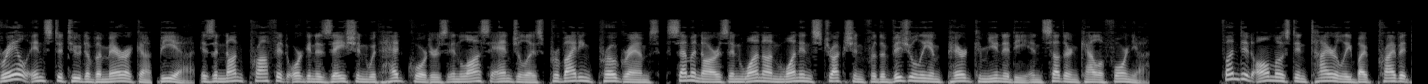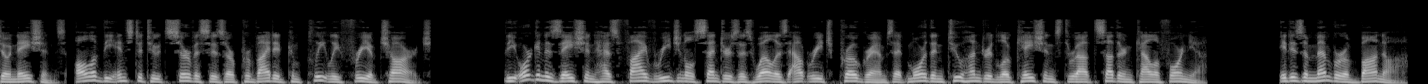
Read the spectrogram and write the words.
Braille Institute of America is a non-profit organization with headquarters in Los Angeles providing programs, seminars and one-on-one -on -one instruction for the visually impaired community in Southern California. Funded almost entirely by private donations, all of the institute's services are provided completely free of charge. The organization has five regional centers as well as outreach programs at more than 200 locations throughout Southern California. It is a member of BANA.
